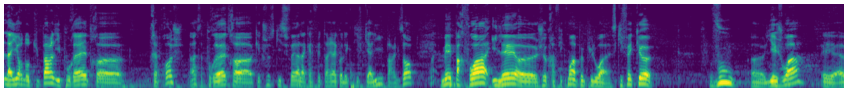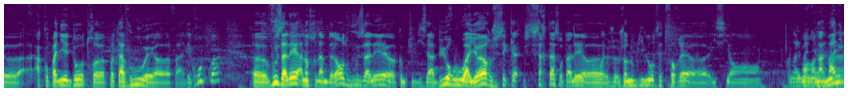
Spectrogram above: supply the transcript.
l'ailleurs dont tu parles, il pourrait être très proche. hein, ça pourrait être quelque chose qui se fait à la cafétéria collective Cali, par exemple. Mais parfois, il est géographiquement un peu plus loin. Ce qui fait que vous, liégeois, et accompagnés d'autres potes à vous, et enfin des groupes, quoi, euh, vous allez à Notre-Dame-de-Lande, vous allez, euh, comme tu le disais, à Bure ou ailleurs. Je sais que certains sont allés, euh, Ouais. j'en oublie le nom de cette forêt ici en, En Allemagne. En Allemagne.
